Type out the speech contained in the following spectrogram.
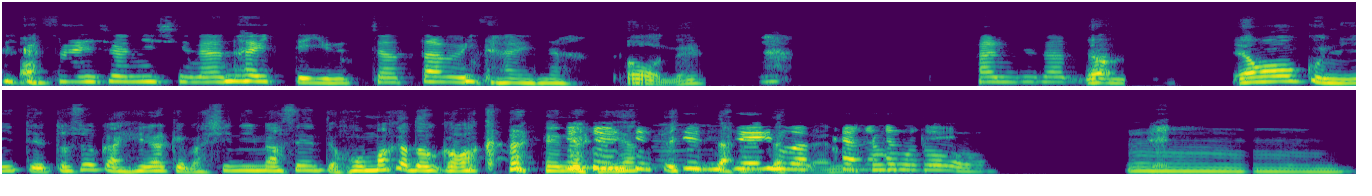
なんか 最初に死なないって言っちゃったみたいなそうね。感じだったん山奥にいて図書館開けば死にませんって、ほんまかどうか分からへんのにやってみたみたいなね。うーん。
